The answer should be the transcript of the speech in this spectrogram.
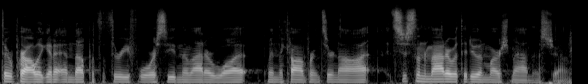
they're probably going to end up with a three, four seed no matter what, win the conference or not. It's just to matter what they do in March Madness, John.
